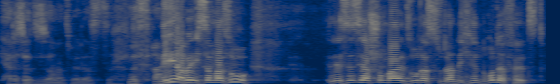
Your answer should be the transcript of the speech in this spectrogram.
Ja, das hört sich so an, als wäre das. das nee, aber ich sag mal so, es ist ja schon mal so, dass du da nicht hinten runterfällst.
